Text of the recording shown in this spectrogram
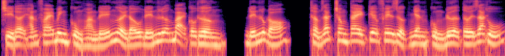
chỉ đợi hắn phái binh cùng hoàng đế người đấu đến lưỡng bại câu thương. Đến lúc đó, thẩm giác trong tay kia phê dược nhân cùng đưa tới giã thú,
